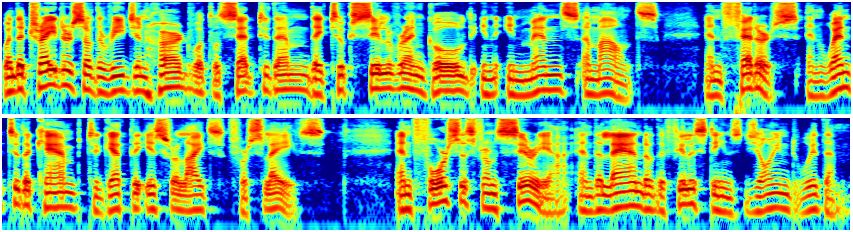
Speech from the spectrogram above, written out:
When the traders of the region heard what was said to them, they took silver and gold in immense amounts and fetters and went to the camp to get the Israelites for slaves. And forces from Syria and the land of the Philistines joined with them.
